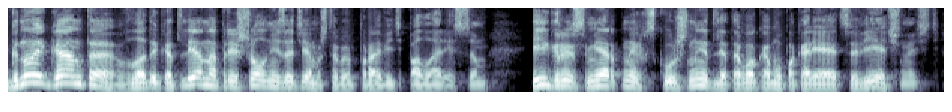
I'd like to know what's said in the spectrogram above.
Гной Ганта, владыка тлена, пришел не за тем, чтобы править Поларисом. Игры смертных скучны для того, кому покоряется вечность.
